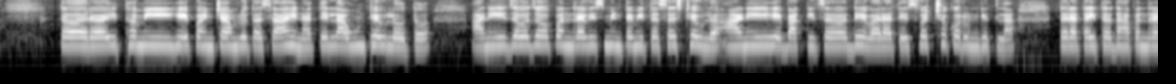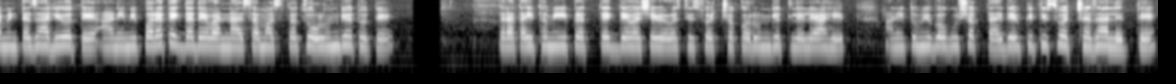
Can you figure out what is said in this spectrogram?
तर इथं मी हे पंचामृत असं आहे ना ते लावून ठेवलं होतं. आणि जवळजवळ पंधरा वीस मिनटं मी तसंच ठेवलं आणि हे बाकीचं देवारा ते स्वच्छ करून घेतला. तर आता इथं दहा पंधरा मिनटं झाली होते आणि मी परत एकदा देवांना असं मस्त चोळून घेत होते. तर आता इथं मी प्रत्येक देवाचे व्यवस्थित स्वच्छ करून घेतलेले आहेत. आणि तुम्ही बघू शकताय देव किती स्वच्छ झालेत ते.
